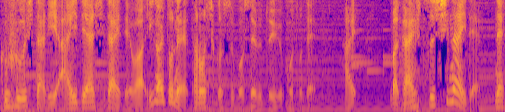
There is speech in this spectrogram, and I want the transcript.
工夫したり、アイデア次第では、意外とね、楽しく過ごせるということで、はい。まあ、外出しないでね、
